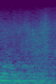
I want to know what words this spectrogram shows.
unstoppable.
